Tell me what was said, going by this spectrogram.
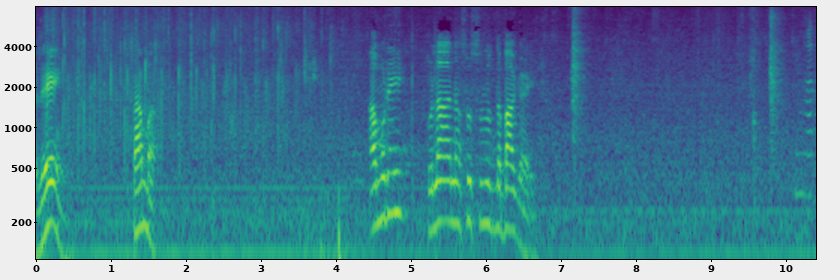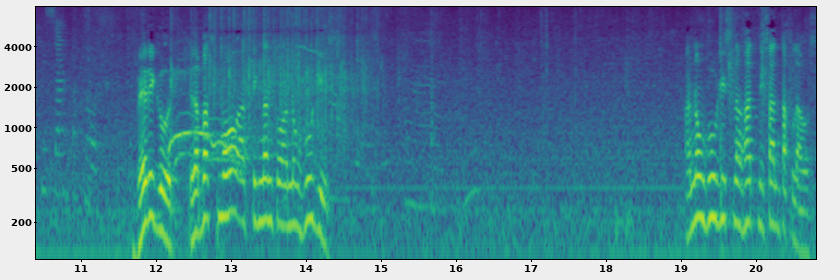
Galing. Tama. Amory, hulaan ang susunod na bagay. Happy Santa Claus. Very good. Ilabas mo at tingnan ko anong hugis. Anong hugis ng hat ni Santa Claus?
